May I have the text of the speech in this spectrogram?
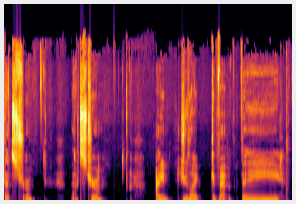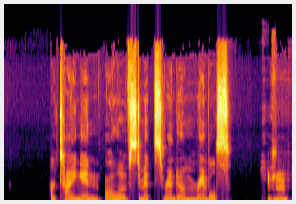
That's true. That's true. I do like that they are tying in all of Stamets' random rambles, Mm-hmm.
